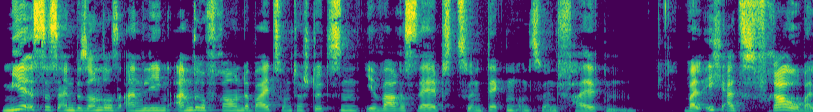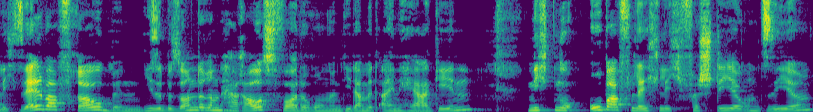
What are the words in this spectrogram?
Mir ist es ein besonderes Anliegen, andere Frauen dabei zu unterstützen, ihr wahres Selbst zu entdecken und zu entfalten. Weil ich als Frau, weil ich selber Frau bin, diese besonderen Herausforderungen, die damit einhergehen, nicht nur oberflächlich verstehe und sehe,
